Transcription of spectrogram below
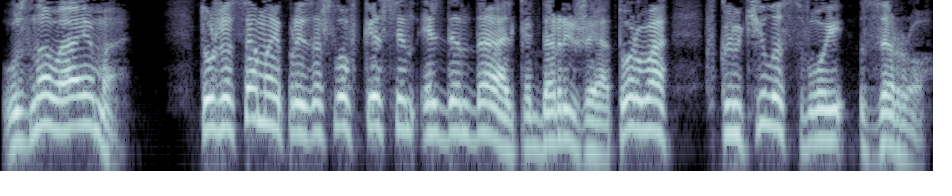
Узнаваемо. То же самое произошло в Кэслин-Эльдендаль, когда рыжая оторва включила свой «Зеро».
